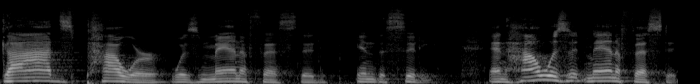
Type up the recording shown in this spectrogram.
God's power was manifested in the city. And how was it manifested?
